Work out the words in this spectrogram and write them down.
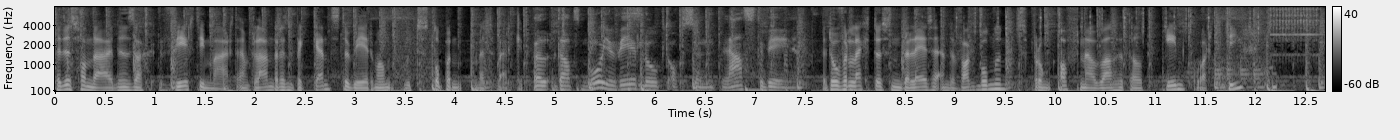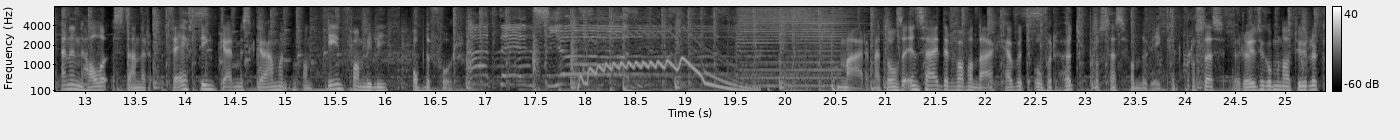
Het is vandaag dinsdag 14 maart en Vlaanderen's bekendste weerman moet stoppen met werken. Wel, dat mooie weer loopt op zijn laatste benen. Het overleg tussen de Leize en de vakbonden sprong af na welgeteld één kwartier. En in Halle staan er 15 kermiskramen van één familie op de voor. Maar met onze insider van vandaag hebben we het over het proces van de week. Het proces Reuzegom natuurlijk,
